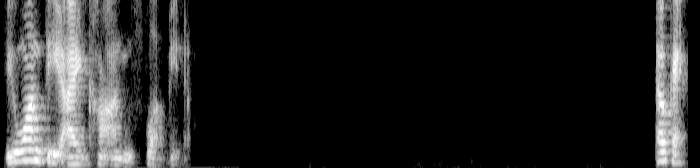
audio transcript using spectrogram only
If you want the icons, let me know. Okay.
